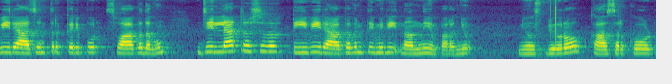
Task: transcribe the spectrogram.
V Rajan Thrikaripur സ്വാഗതവും ജില്ലാ treasurer T V Raghavan Thimiri നന്ദിയും പറഞ്ഞു. ന്യൂസ് ബ്യൂറോ കാസർഗോഡ്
